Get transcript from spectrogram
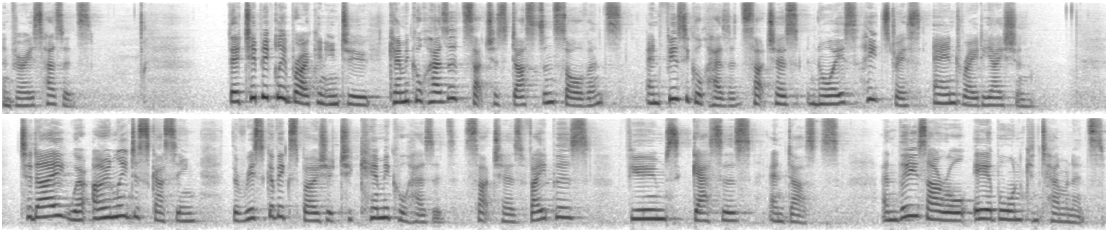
and various hazards. They're typically broken into chemical hazards such as dusts and solvents and physical hazards such as noise, heat stress and radiation. Today we're only discussing the risk of exposure to chemical hazards such as vapours, fumes, gases and dusts. And these are all airborne contaminants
